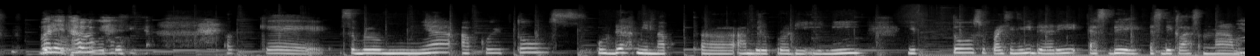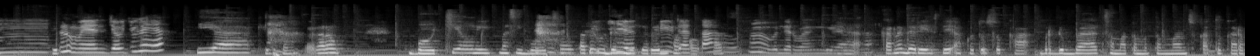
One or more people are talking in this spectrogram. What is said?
boleh Betul, tahu nggak sih kak? Oke, sebelumnya aku itu udah minat eh, ambil prodi ini itu surprisingly dari SD, SD kelas 6. Hmm, lumayan jauh juga ya? Iya, gitu kan. Karena bocil nih, masih bocil tapi udah iya, mikirin udah fakultas. tahu. Hmm, bener banget. Ya, karena dari SD aku tuh suka berdebat sama teman-teman, suka tukar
